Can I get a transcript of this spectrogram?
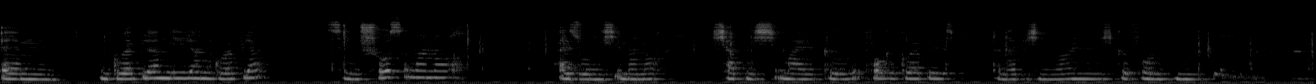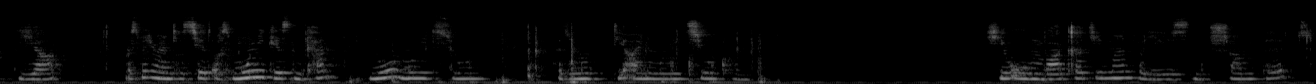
Ähm, ein Grappler, ein lila, ein Grappler. Zehn Schuss immer noch. Also nicht immer noch. Ich habe mich mal vorgegrappelt dann habe ich einen neuen nämlich gefunden. Ja. Was mich mal interessiert, aus Munikisten kann nur Munition, also nur die eine Munition kommen. Hier oben war gerade jemand, weil hier ist ein Jumpet.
